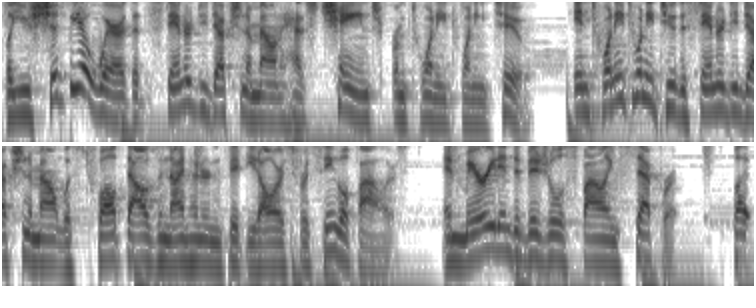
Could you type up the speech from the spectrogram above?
But you should be aware that the standard deduction amount has changed from 2022. In 2022, the standard deduction amount was $12,950 for single filers and married individuals filing separate. But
